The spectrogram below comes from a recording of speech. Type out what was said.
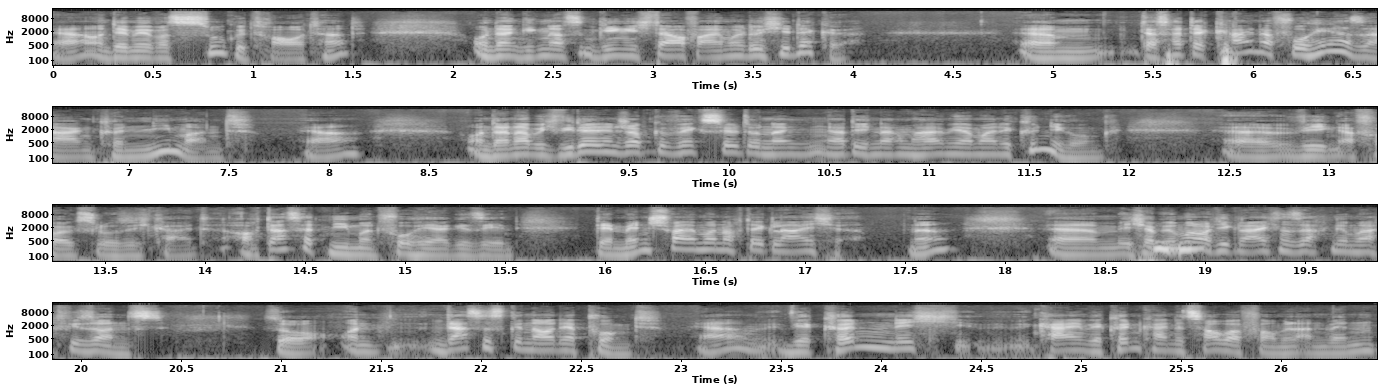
ja, und der mir was zugetraut hat. Und dann ging, das, ging ich da auf einmal durch die Decke. Ähm, das hat ja keiner vorhersagen können, niemand, ja. Und dann habe ich wieder den Job gewechselt und dann hatte ich nach einem halben Jahr meine Kündigung äh, wegen Erfolgslosigkeit. Auch das hat niemand vorhergesehen. Der Mensch war immer noch der gleiche. Ne? Ähm, ich habe mhm. immer noch die gleichen Sachen gemacht wie sonst. So, und das ist genau der Punkt. Ja, wir können nicht, kein, wir können keine Zauberformel anwenden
